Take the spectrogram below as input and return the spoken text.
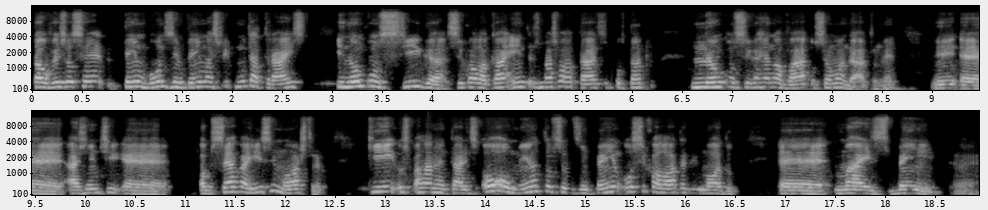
talvez você tenha um bom desempenho, mas fique muito atrás e não consiga se colocar entre os mais votados e, portanto, não consiga renovar o seu mandato. Né? E, é, a gente é, observa isso e mostra que os parlamentares ou aumentam o seu desempenho ou se colocam de modo é, mais bem, é,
